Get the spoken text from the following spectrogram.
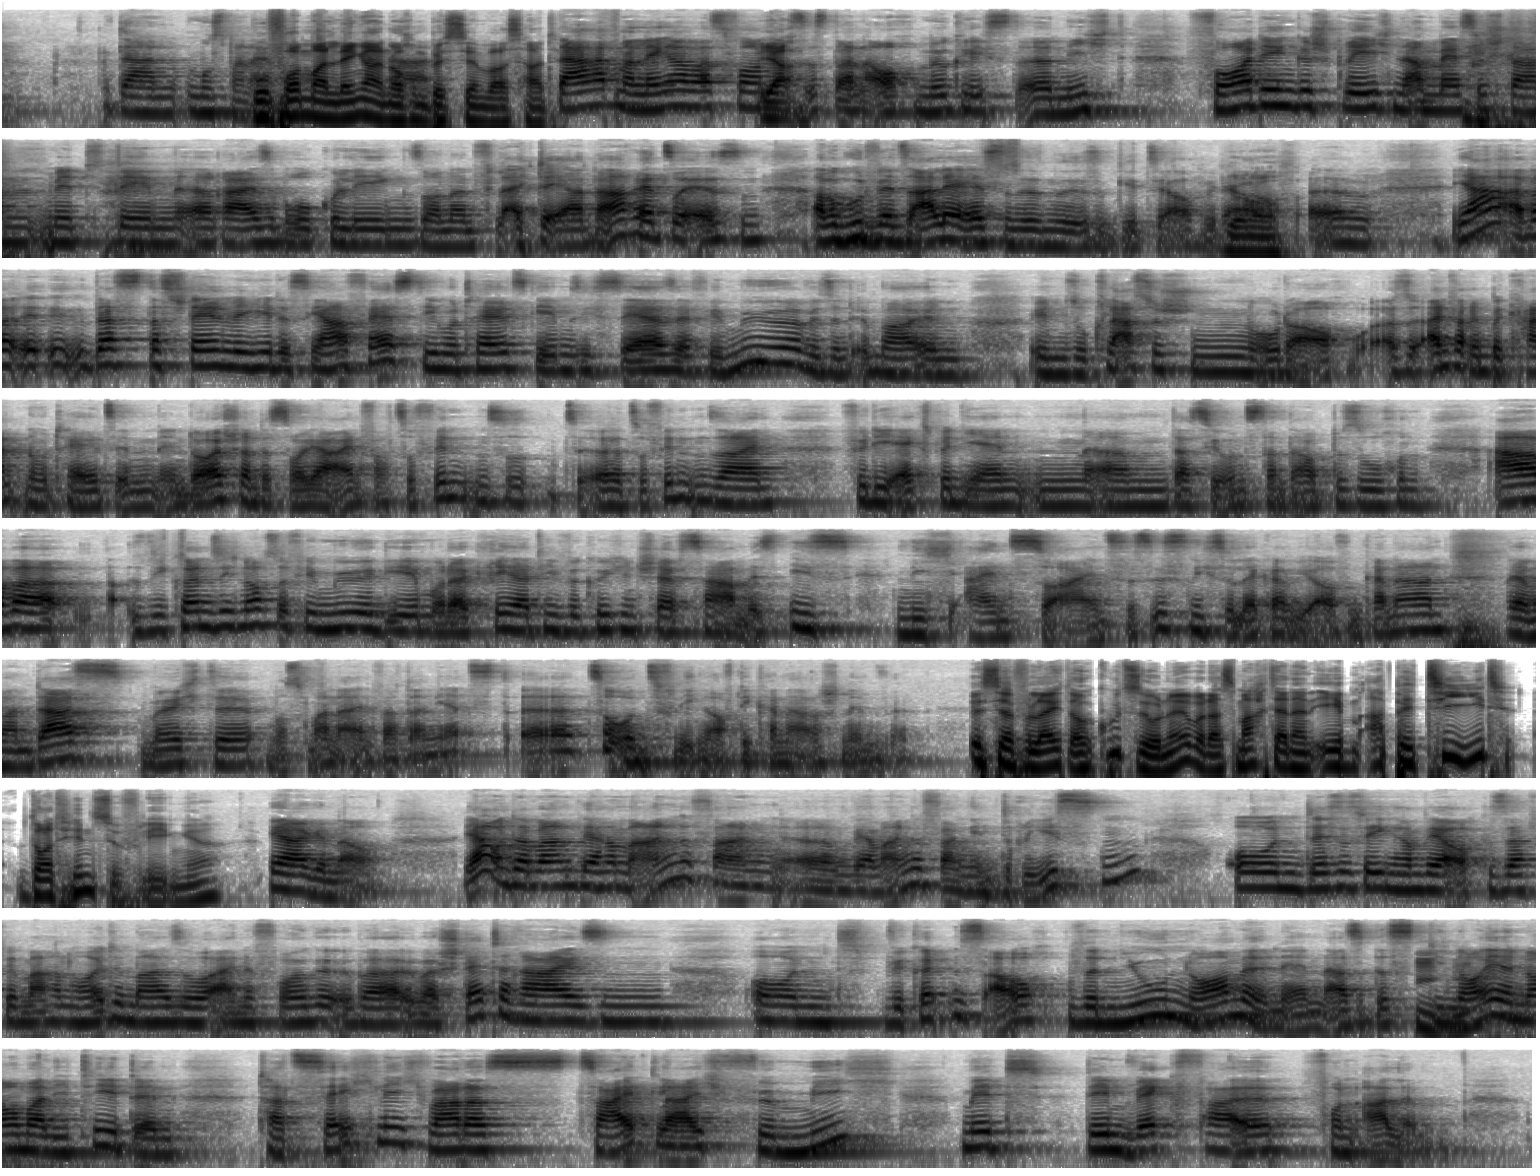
dann muss man. Wovon man länger noch ein bisschen was hat. Da hat man länger was von. Ja. Das ist dann auch möglichst äh, nicht vor den Gesprächen am Messestand mit den äh, Reisebüro-Kollegen, sondern vielleicht eher nachher zu essen. Aber gut, wenn es alle essen, dann geht es ja auch wieder genau. auf. Ähm, ja, aber äh, das, das stellen wir jedes Jahr fest. Die Hotels geben sich sehr, sehr viel Mühe. Wir sind immer in, in so klassischen oder auch, also einfach in bekannten Hotels in, in Deutschland. Das soll ja einfach zu finden, zu, äh, zu finden sein für die Expedienten, ähm, dass sie uns dann dort besuchen. Aber sie können sich noch so viel Mühe geben oder kreative Küchenchefs haben. Es ist nicht eins zu eins. Es ist nicht so lecker wie auf den Kanaren. Wenn man das möchte, muss man einfach dann jetzt äh, zu uns fliegen auf die Kanarischen Inseln. Ist ja vielleicht auch gut so, ne? Aber das macht ja dann eben Appetit, dorthin zu fliegen, ja? Ja, genau. Ja, und da waren, wir haben angefangen, äh, wir haben angefangen in Dresden und deswegen haben wir auch gesagt, wir machen heute mal so eine Folge über, über Städtereisen und wir könnten es auch The New Normal nennen, also das, mhm. die neue Normalität, denn tatsächlich war das zeitgleich für mich mit dem Wegfall von allem.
